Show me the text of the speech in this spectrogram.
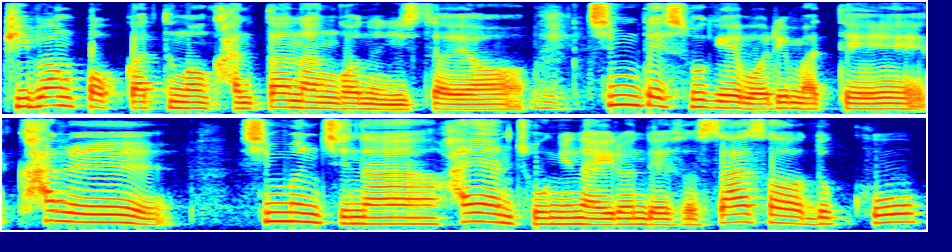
비방법 같은 건 간단한 거는 있어요. 네. 침대 속에 머리맡에 칼을 신문지나 하얀 종이나 이런 데서 싸서 넣고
